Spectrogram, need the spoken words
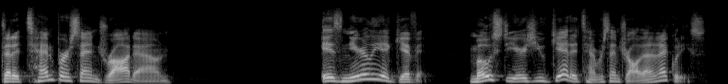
that a 10% drawdown is nearly a given. Most years, you get a 10% drawdown in equities.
